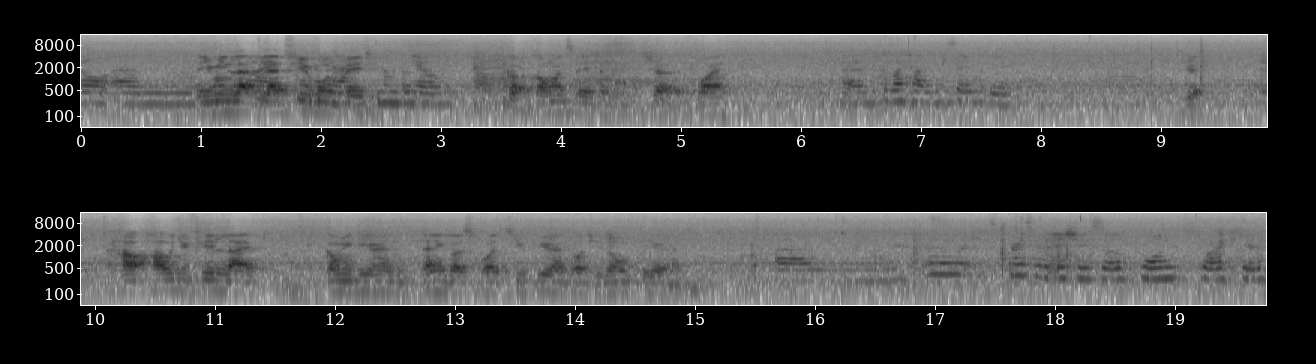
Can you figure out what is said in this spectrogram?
Uh, no, um. You mean let- let fear motivate you? Number yeah. Co- come on stage and sure. Why? Uh, because I have the same fear. You, how, how would you feel like coming here and telling us what you fear and what you don't fear? Um, uh, it's personal issue, so if one work here,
